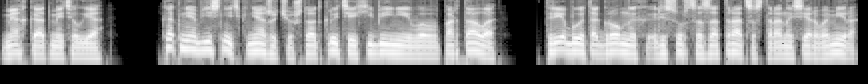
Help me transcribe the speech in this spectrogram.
мягко отметил я. Как мне объяснить княжичу, что открытие Хибиниевого портала требует огромных ресурсозатрат со стороны серого мира,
